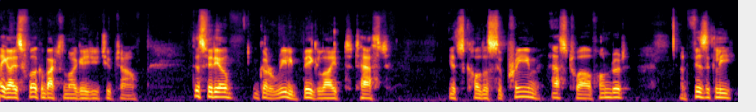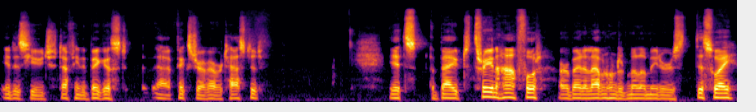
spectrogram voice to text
Hi guys, welcome back to the MIGRO YouTube channel. This video, we've got a really big light to test. It's called the Supreme S1200 and physically it is huge, definitely the biggest uh, fixture I've ever tested. It's about three and a half foot or about 1100 millimeters this way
